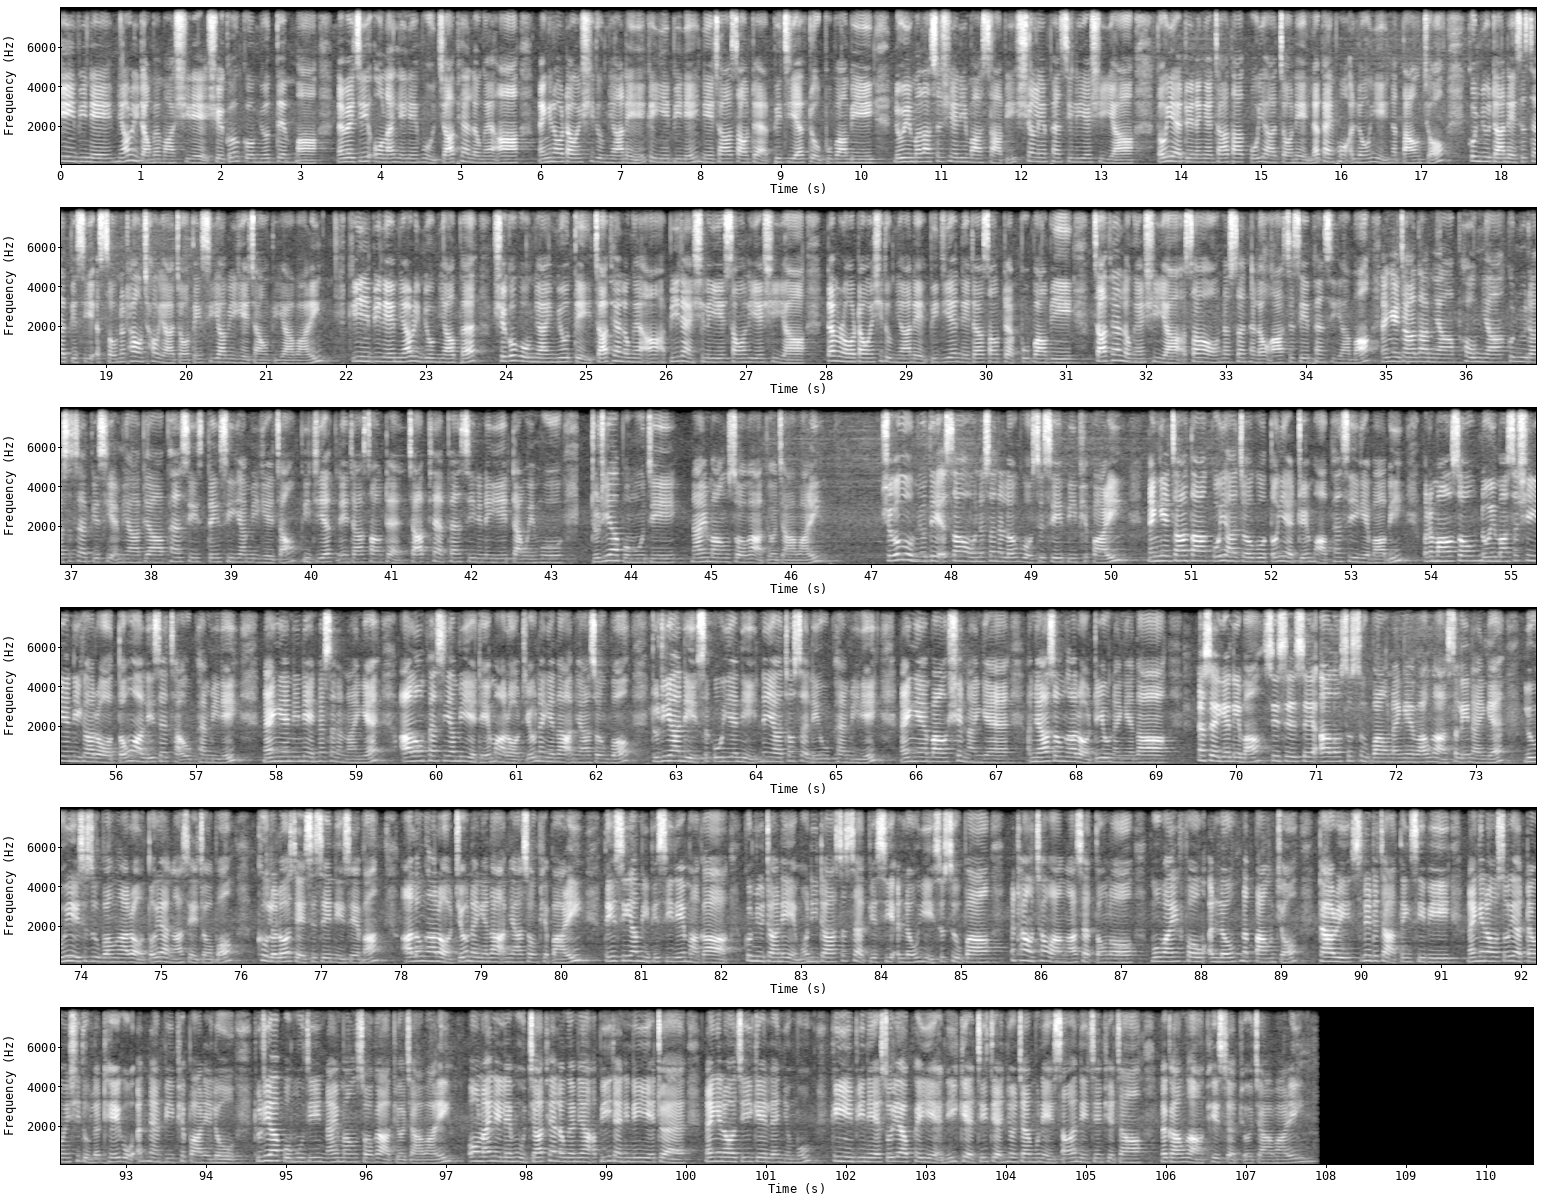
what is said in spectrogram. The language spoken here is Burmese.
ကရင်ပြည်နယ်မြောက်ရီတောင်ဘက်မှာရှိတဲ့ရွှေကုတ်ကုန်းမြို့သစ်မှာနာမည်ကြီးအွန်လိုင်းလိမ်လည်မှုကြားဖြန့်လုပ်ငန်းအားနိုင်ငံတော်တာဝန်ရှိသူများနဲ့ကရင်ပြည်နယ်နေချားဆောင်တက် BGF တို့ပူးပေါင်းပြီးနိုဝင်ဘာလ18ရက်နေ့မှစပြီးရှင်းလင်းဖန်ဆီးလျက်ရှိရာ၃ရက်အတွင်းနိုင်ငံသား900ကျော်နဲ့လက်ကင်ဖုံးအလုံးရေ2000ကျော်ကွန်ပျူတာနဲ့ဆက်ဆက်ပစ္စည်းအစုံ2600ကျော်သိမ်းဆည်းရမိခဲ့ကြောင်းသိရပါတယ်။ကရင်ပြည်နယ်မြောက်ရီမြို့မြောက်ဘက်ရွှေကုတ်ကုန်းမြိုင်မြို့သစ်ကြားဖြန့်လုပ်ငန်းအားအပြီးတိုင်ရှင်းလင်းရေးဆောင်ရွက်လျက်ရှိရာတက်မတော်တာဝန်ရှိသူများနဲ့ BGF နေကြားဆောင်တက်ပူးပေါင်းပြီးကြားဖြန့်လုပ်ငန်းရှိရာအဆောက်အအုံ22လုံးအားစစ်ဆေးဖန်ဆီးရာမှာနိုင်ငံသားများဖုန်းများကွန်ပျူတာဆက်ဆက်ပစ္စည်းအများပြားဖန်ဆီးသိမ်းဆည်းရမိခဲ့ကြောင်း BGF နေကြားဆောင်တက်ကြားဖြန့်ဖန်ဆီးနေရေးတာဝန်မှုဒုတိယပုံမှုကြီးနိုင်မောင်စောကပြောကြားပါတယ် ရှိကုတ်ကိုမြို့သစ်အဆောက်အုံ22လုံးကိုစစ်ဆေးပြီးဖြစ်ပါတယ်။နိုင်ငံသားသား900ကျော်ကို3ရက်အတွင်းမှာဖမ်းဆီးခဲ့ပါပြီ။ပထမဆုံးနိုဝင်ဘာ18ရက်နေ့ကတော့346ဦးဖမ်းမိတယ်။နိုင်ငံအနေနဲ့22နိုင်ငံအားလုံးဖမ်းဆီးရမိတဲ့ထဲမှာတော့တရုတ်နိုင်ငံသားအများဆုံးပေါ့။ဒုတိယနေ့19ရက်နေ့264ဦးဖမ်းမိတယ်။နိုင်ငံပေါင်း8နိုင်ငံအများဆုံးကတော့တရုတ်နိုင်ငံသား 20ရက်နေ့မှာစစ်စစ်ဆဲအားလုံးစုစုပေါင်းနိုင်ငံပေါင်းက14နိုင်ငံလူဦးရေစုစုပေါင်းကတော့350ကျော်ပေါ့ခုလောလောဆယ်စစ်စစ်နေဆဲပါအားလုံးကတော့ကျုံနိုင်ငံသားအများဆုံးဖြစ်ပါတယ်သိသိရမိပစ္စည်းတွေမှာကကွန်ပျူတာနဲ့မော်နီတာဆက်ဆက်ပစ္စည်းအလုံးရေစုစုပေါင်း2653လုံးမိုဘိုင်းဖုန်းအလုံး2000ကျော်ဒါတွေစနစ်တကျသိသိပြီးနိုင်ငံတော်အစိုးရတာဝန်ရှိသူလက်ထဲကိုအနှံပြီးဖြစ်ပါတယ်လို့ဒုတိယပုံမှုကြီးနိုင်မောင်စောကပြောကြားပါတယ်အွန်လိုင်းလေလည်မှုကြားဖြန့်လုပ်ငန်းများအပြီးတိုင်နေရေးအတွက်နိုင်ငံတော်ကြီးကလက်ညွှန်မှုကရင်ပြည်နယ်အစိုးရဖွဲ့ရဲ့အနီးကပ်ကြီးကြပ်ညွှန်ကြားမှုနဲ့ဆောင်ရွက်နေခြင်းဖြစ်ကြောင်း၎င်းကဖြည့်ဆွတ်ပြောကြားပါတယ်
